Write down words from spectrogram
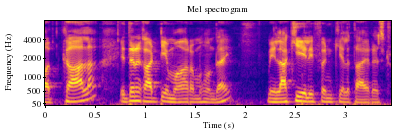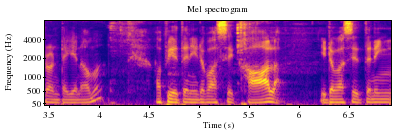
බත් කාලා එතන කටිය මාරම හොඳයි. මේ ලකි එලිෆන් කියල තයි රෙස්ටරන්ට ගෙනම අපි එතන ඉට පස්සේ කාලා. ඉට පස් එතනින්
